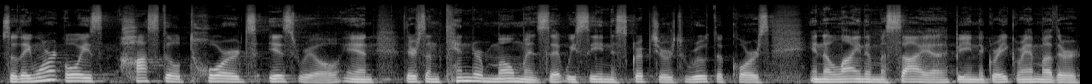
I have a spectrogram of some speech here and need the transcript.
So they weren't always hostile towards Israel. And there's some tender moments that we see in the scriptures. Ruth, of course, in the line of Messiah, being the great grandmother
